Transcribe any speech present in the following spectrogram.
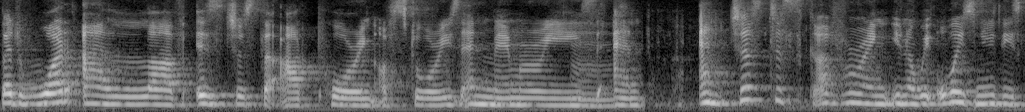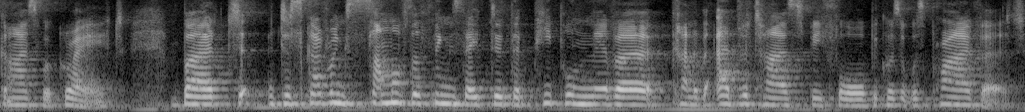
But what I love is just the outpouring of stories and memories mm. and and just discovering, you know, we always knew these guys were great, but discovering some of the things they did that people never kind of advertised before because it was private.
